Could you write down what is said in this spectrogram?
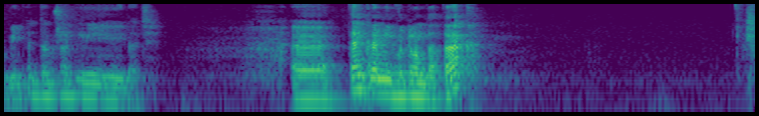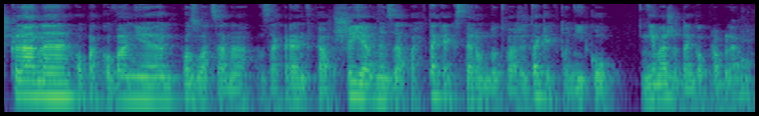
Widać dobrze? Widać. E, Ten kremik wygląda tak. Szklane opakowanie, pozłacana zakrętka, przyjemny zapach, tak jak serum do twarzy, tak jak toniku, nie ma żadnego problemu.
